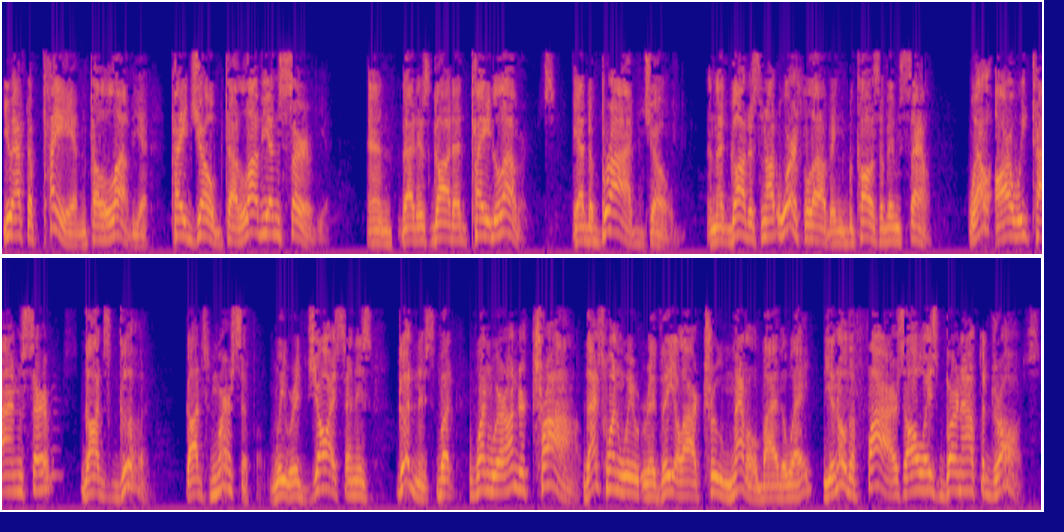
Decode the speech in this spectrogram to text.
You have to pay him to love you. Pay Job to love you and serve you. And that is, God had paid lovers. He had to bribe Job. And that God is not worth loving because of himself. Well, are we time servers? God's good. God's merciful. We rejoice in His goodness. But when we're under trial, that's when we reveal our true metal, by the way. You know, the fires always burn out the dross.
